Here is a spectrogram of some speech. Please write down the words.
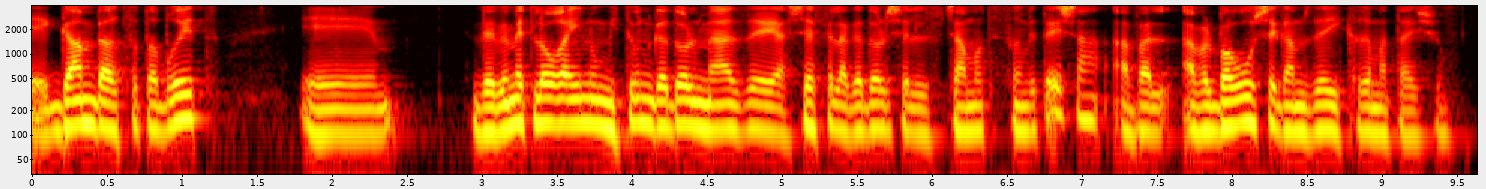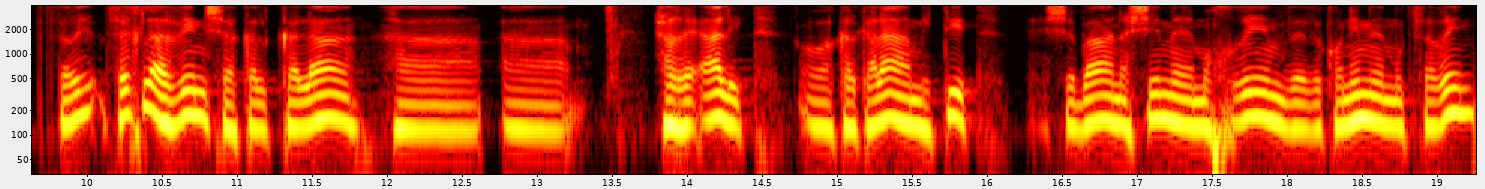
אה, גם בארצות הברית, אמ, ובאמת לא ראינו מיתון גדול מאז אה, השפל הגדול של 1929, אבל, אבל ברור שגם זה יקרה מתישהו. צריך, צריך להבין שהכלכלה ה, ה, הריאלית, או הכלכלה האמיתית, שבה אנשים אה, מוכרים וקונים מוצרים,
